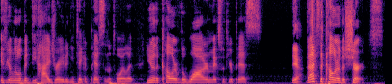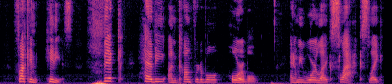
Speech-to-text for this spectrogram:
if you're a little bit dehydrated and you take a piss in the toilet, you know the color of the water mixed with your piss. Yeah. That's the color of the shirts. Fucking hideous. Thick, heavy, uncomfortable, horrible. And we wore like slacks, like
